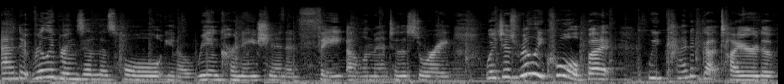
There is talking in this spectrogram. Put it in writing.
And it really brings in this whole, you know, reincarnation and fate element to the story, which is really cool, but we kind of got tired of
